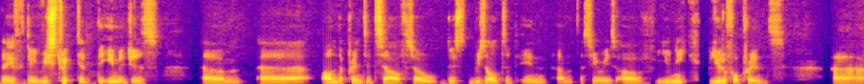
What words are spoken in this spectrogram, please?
They've they restricted the images um, uh, on the print itself, so this resulted in um, a series of unique, beautiful prints. Uh,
